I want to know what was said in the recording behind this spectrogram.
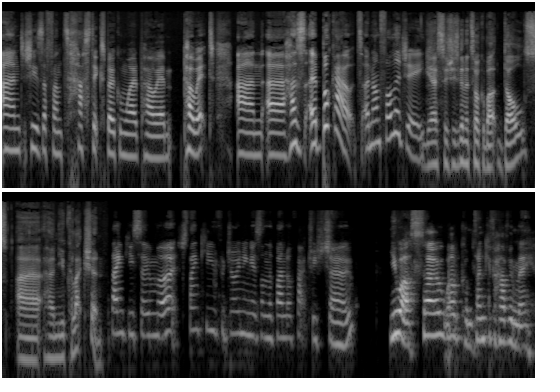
and she's a fantastic spoken word poem poet and uh, has a book out, an anthology. yeah, so she's going to talk about Dolls, uh, her new collection. Thank you so much. Thank you for joining us on the Vandal Factory show. You are so welcome. Thank you for having me.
